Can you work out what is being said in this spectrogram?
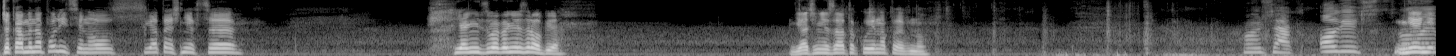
Czekamy na policję, no ja też nie chcę. Ja nic złego nie zrobię. Ja cię nie zaatakuję na pewno. Powiedz tak, odjedź z Nie, nie, nie.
